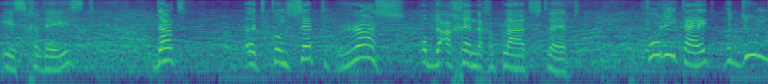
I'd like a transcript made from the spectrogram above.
is geweest dat het concept ras op de agenda geplaatst werd. Voor die tijd, we doen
